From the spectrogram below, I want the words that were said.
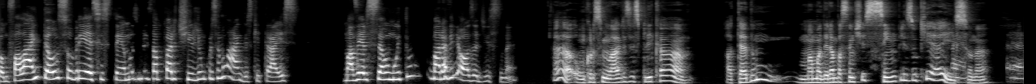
Vamos falar então sobre esses temas, mas a partir de um curso milagres, que traz uma versão muito maravilhosa disso, né? Ah, um curso milagres explica até de um, uma maneira bastante simples o que é isso, é, né? É.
